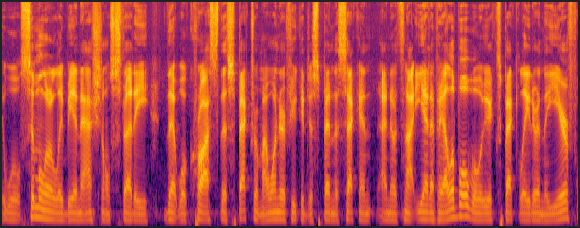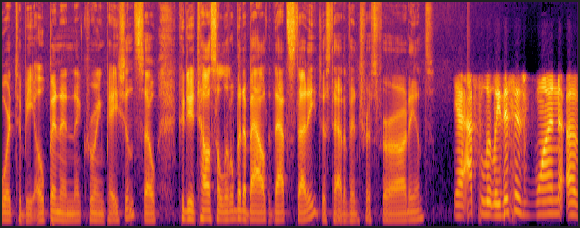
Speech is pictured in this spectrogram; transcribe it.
will similarly be a national study that will cross the spectrum. I wonder if you could just spend a second. I know it's not yet available, but we expect later in the year for it to be open and accruing patients. So, could you tell us a little bit about that study, just out of interest for our audience? Yeah, absolutely. This is one of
